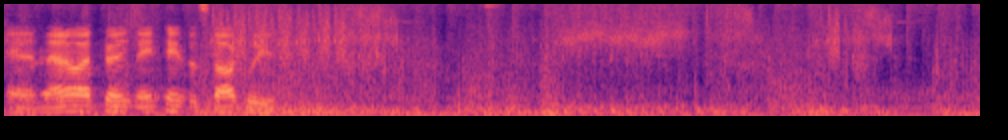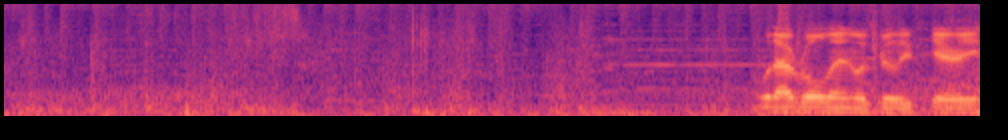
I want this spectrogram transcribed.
And Nano maintains the stock lead. Well, that roll in was really scary.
